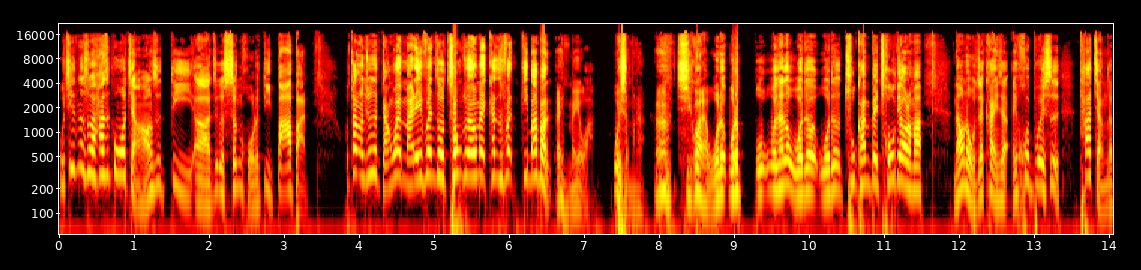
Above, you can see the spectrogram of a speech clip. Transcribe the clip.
我记得那时候他是跟我讲，好像是第啊这个生活的第八版，我当然就是赶快买了一份之后冲出来外面开始翻第八版，哎，没有啊。为什么呢？嗯，奇怪了，我的我的我我难道我的我的初刊被抽掉了吗？然后呢，我再看一下，哎，会不会是他讲的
